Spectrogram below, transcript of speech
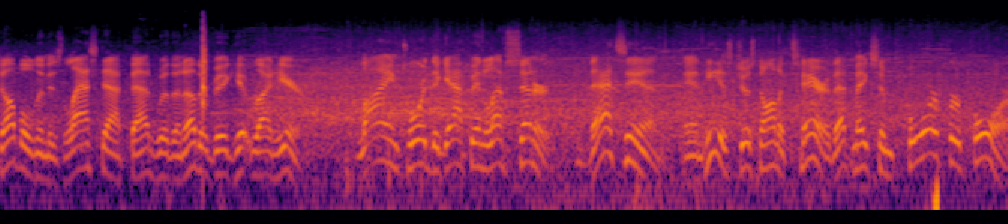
double in his last at bat with another big hit right here. Line toward the gap in left center. That's in, and he is just on a tear. That makes him four for four.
